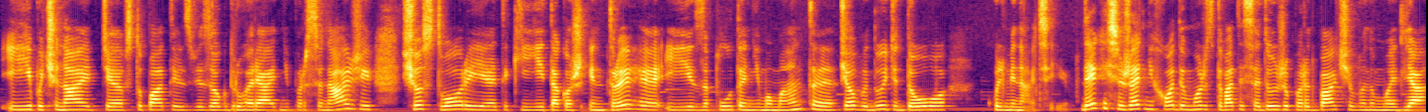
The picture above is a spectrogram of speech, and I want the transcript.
і починають е, вступати в зв'язок другорядні персонажі, що створює такі також інтриги і заплутані моменти, що ведуть до кульмінації. Деякі сюжетні ходи можуть здаватися дуже передбачуваними для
